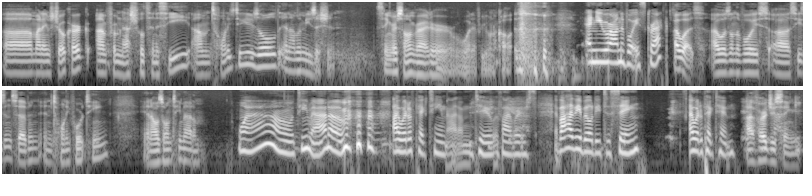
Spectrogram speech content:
Uh, my name's Joe Kirk. I'm from Nashville, Tennessee. I'm 22 years old and I'm a musician, singer, songwriter, whatever you want to call it. And you were on The Voice, correct? I was. I was on The Voice uh, season seven in 2014, and I was on Team Adam. Wow, Team Adam. I would have picked Team Adam too if I was if I had the ability to sing. I would have picked him. I've heard you sing.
